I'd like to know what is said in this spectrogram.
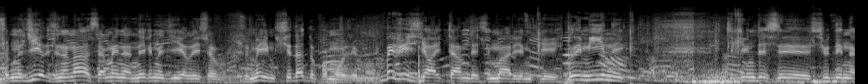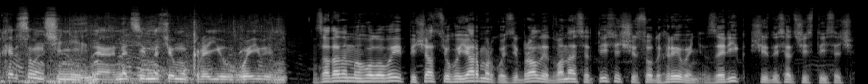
щоб надіялися на нас, а ми на них надіялися, що ми їм завжди допоможемо. Бежить там десь Мар'їнки, племінник, тільки він десь е, сюди на Херсонщині, на, на цьому краю воює. За даними голови, під час цього ярмарку зібрали 12 тисяч 600 гривень, за рік 66 тисяч.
